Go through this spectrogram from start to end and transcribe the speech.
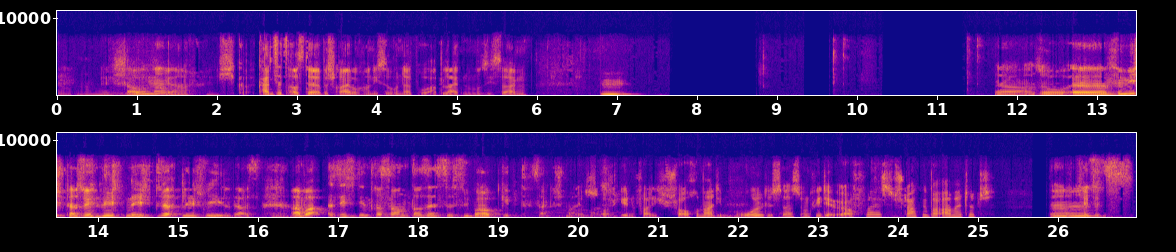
Mhm. Schauen wir mal. Ja, ich kann es jetzt aus der Beschreibung auch nicht so 100 pro ableiten, muss ich sagen. Mhm. Ja, also äh, für mich persönlich nicht wirklich viel das. Aber es ist interessant, dass es es überhaupt gibt, sage ich mal. Immer. Auf jeden Fall. Ich schaue mal die Mold. Ist das irgendwie der Earthrise stark überarbeitet? Äh, ich hätte jetzt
